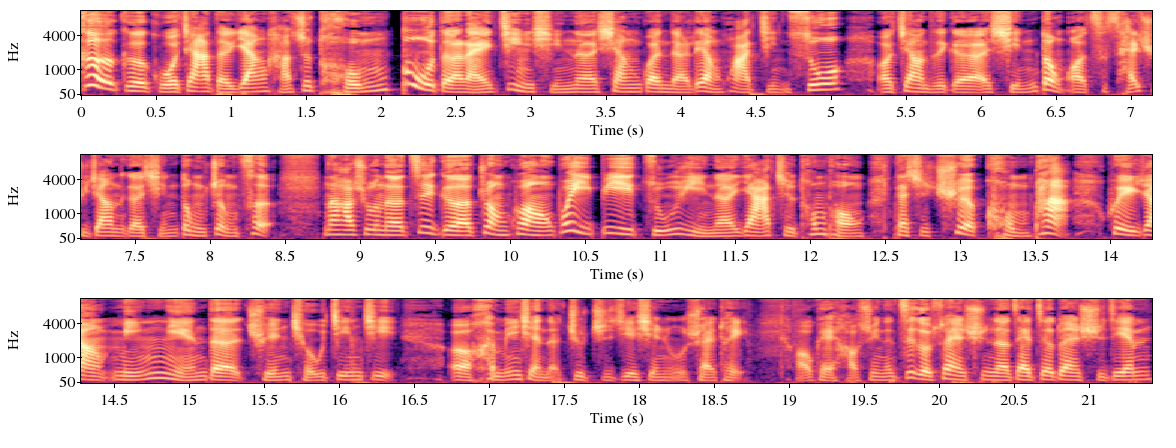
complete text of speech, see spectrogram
各个国家的央行是同步的来进行呢相关的量化紧缩呃这样的一个行动啊，采取这样的一个行动政策。那他说呢，这个状况未必足以呢压制通膨，但是却恐怕会让明年的全球经济呃很明显的就直接陷入衰退。OK，好，所以呢这个算是呢在这段时间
